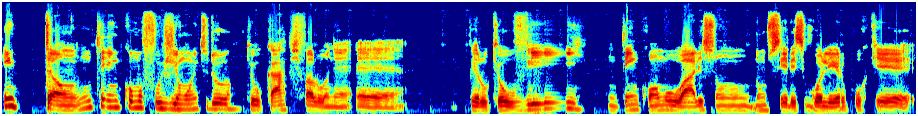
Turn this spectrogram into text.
Então, não tem como fugir muito do que o Carpes falou, né? É, pelo que eu vi, não tem como o Alisson não ser esse goleiro, porque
